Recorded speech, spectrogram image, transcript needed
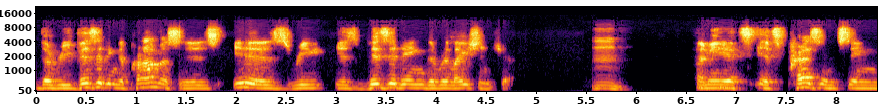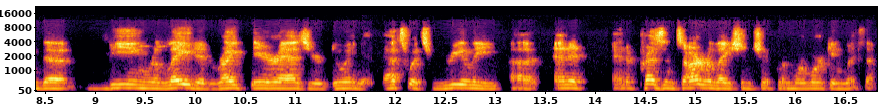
the revisiting the promises is re, is visiting the relationship. Mm. I mean, it's it's presencing the being related right there as you're doing it. That's what's really uh, and it and it presents our relationship when we're working with them.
